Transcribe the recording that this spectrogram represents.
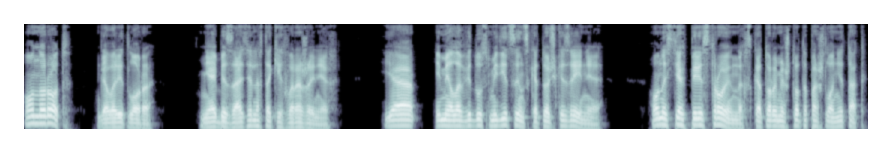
«Он урод», — говорит Лора. «Не обязательно в таких выражениях. Я имела в виду с медицинской точки зрения. Он из тех перестроенных, с которыми что-то пошло не так».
